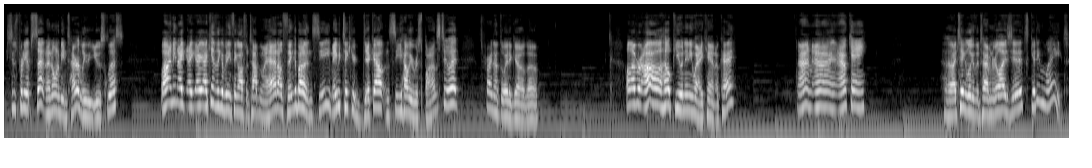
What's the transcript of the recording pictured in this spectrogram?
He seems pretty upset, and I don't want to be entirely useless. Well, I mean, I, I I can't think of anything off the top of my head. I'll think about it and see. Maybe take your dick out and see how he responds to it. It's probably not the way to go, though. However, I'll help you in any way I can. Okay? I'm uh, okay. Uh, I take a look at the time and realize it's getting late.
